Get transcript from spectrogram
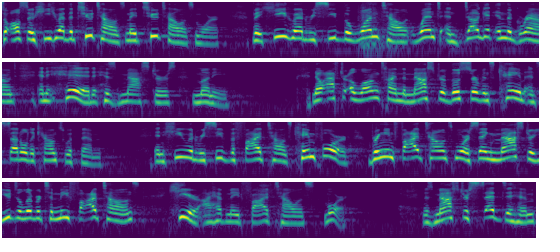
So also he who had the two talents made two talents more. But he who had received the one talent went and dug it in the ground and hid his master's money. Now, after a long time, the master of those servants came and settled accounts with them. And he who had received the five talents came forward, bringing five talents more, saying, Master, you delivered to me five talents. Here I have made five talents more. And his master said to him,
